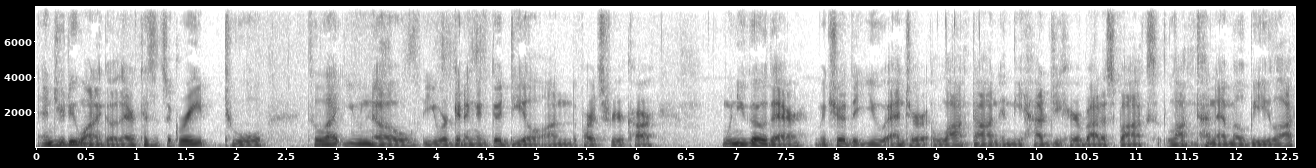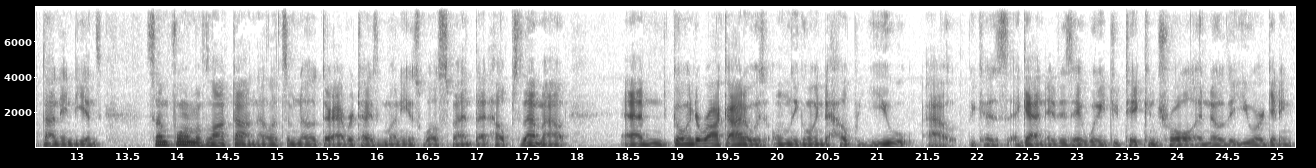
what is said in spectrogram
and you do want to go there because it's a great tool to let you know that you are getting a good deal on the parts for your car. When you go there, make sure that you enter Locked On in the How Did You Hear About Us box, Locked On MLB, Locked On Indians, some form of Locked On. That lets them know that their advertising money is well spent. That helps them out. And going to Rock Auto is only going to help you out because, again, it is a way to take control and know that you are getting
